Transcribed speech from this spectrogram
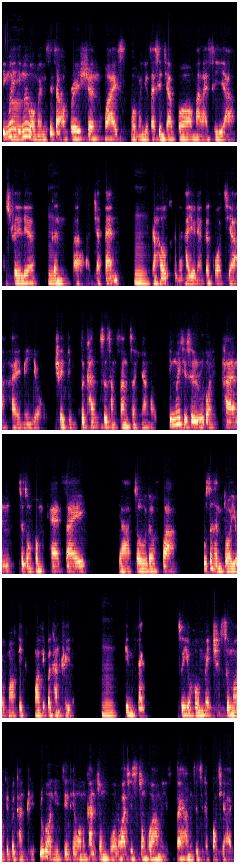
因为、嗯、因为我们现在 operation wise，我们有在新加坡、马来西亚、Australia 跟、嗯、呃 Japan，嗯，然后可能还有两个国家还没有确定，是看市场上怎样哦。因为其实如果你看这种 home care 在亚洲的话，不是很多有 multi multiple country 的，嗯，in fact 只有 Homage 是 multiple country。如果你今天我们看中国的话，其实中国他们也是在他们自己的国家而已。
